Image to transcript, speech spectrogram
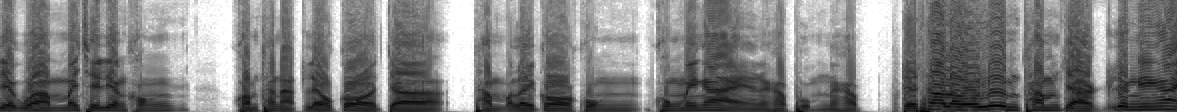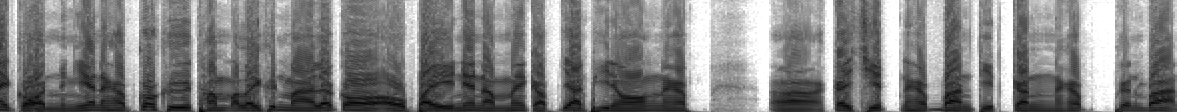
เรียกว่าไม่ใช่เรื่องของความถนัดแล้วก็จะทำอะไรก็คงคงไม่ง่ายนะครับ ผมนะครับ แต่ถ้าเราเริ่มทำจากเรื่องง่าย ๆ ก่อนอย่างเงี้ยนะครับ ก็คือทำอะไรขึ้นมาแล้วก็เอาไปแนะนำให้กับญาติพี่น้องนะครับ ใกล้ชิดนะครับ บ้านติดกันนะครับ เพื่อนบ้าน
